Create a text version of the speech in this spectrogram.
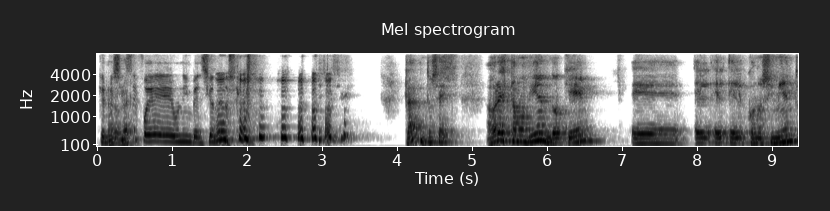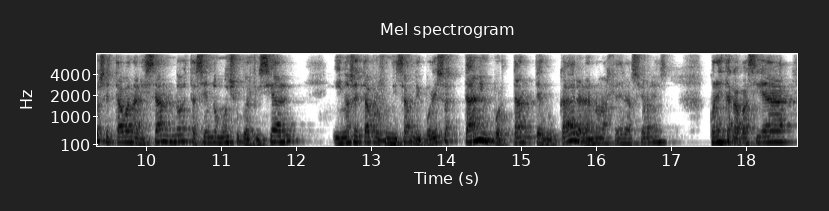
Que no existe, fue una invención de no sé Claro, entonces ahora estamos viendo que eh, el, el, el conocimiento se está banalizando, está siendo muy superficial y no se está profundizando. Y por eso es tan importante educar a las nuevas generaciones con esta capacidad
